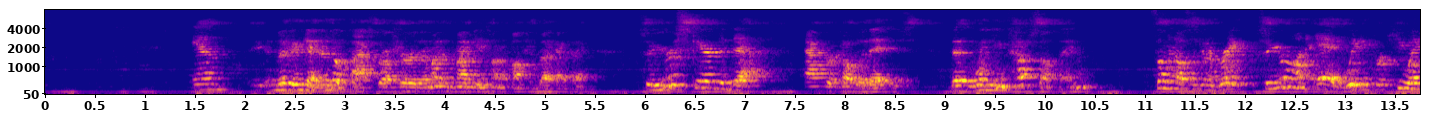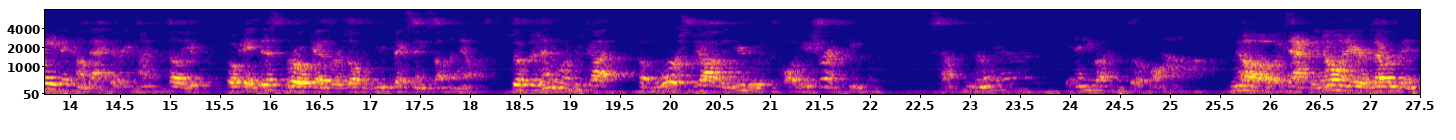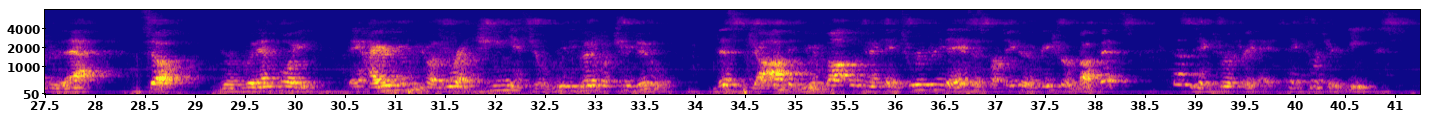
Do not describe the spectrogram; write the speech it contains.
And again, there's no class structure, there might, might be a ton of functions, that kind of thing. So you're scared to death after a couple of days that when you touch something, something else is going to break. So you're on edge, waiting for QA to come back every time to tell you, okay, this broke as a result of you fixing something else. So if there's anyone who's got a worse job than you do, it's the quality assurance people. Sound familiar to anybody so far? No, exactly. No one here has ever been through that. So, you're a good employee. They hired you because you're a genius. You're really good at what you do. This job that you thought was going to take two or three days, this particular feature bug fix, doesn't take two or three days. It takes two or three weeks.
